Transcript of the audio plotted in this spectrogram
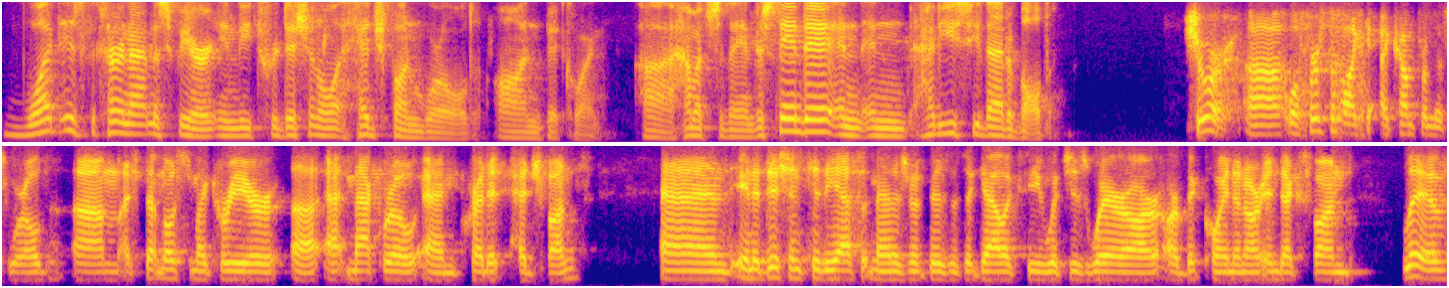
what is the current atmosphere in the traditional hedge fund world on Bitcoin? Uh, how much do they understand it, and, and how do you see that evolving? Sure. Uh, well, first of all, I, I, come from this world. Um, I spent most of my career uh, at macro and credit hedge funds. And in addition to the asset management business at Galaxy, which is where our, our Bitcoin and our index fund live,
